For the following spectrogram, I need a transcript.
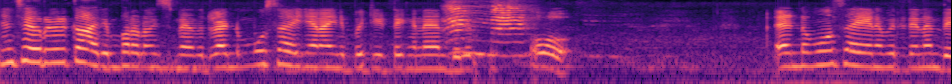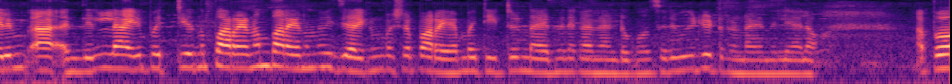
ഞാൻ ചെറിയൊരു കാര്യം പറയണമെന്ന് വെച്ചിട്ടുണ്ടായിരുന്നു. രണ്ട് മൂന്ന് ദിവസമായി ഞാൻ അതിനെ പറ്റിയിട്ട് ഇങ്ങനെ എന്തെങ്കിലും ഓ. രണ്ട് മൂന്ന് ദിവസം അതിനെ ഞാൻ എന്തെങ്കിലും എന്തെങ്കിലും അതിനെ പറ്റിയൊന്ന് പറയണം പറയണം എന്ന് വിചാരിക്കും പക്ഷെ പറയാൻ പറ്റിയിട്ടുണ്ടായിരുന്നില്ല. കാരണം രണ്ട് മൂന്ന് ദിവസം ഒരു വീഡിയോ ഇട്ടിട്ടുണ്ടായിരുന്നില്ലല്ലോ. അപ്പോൾ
